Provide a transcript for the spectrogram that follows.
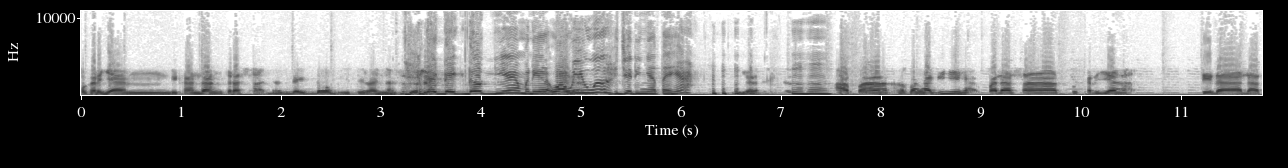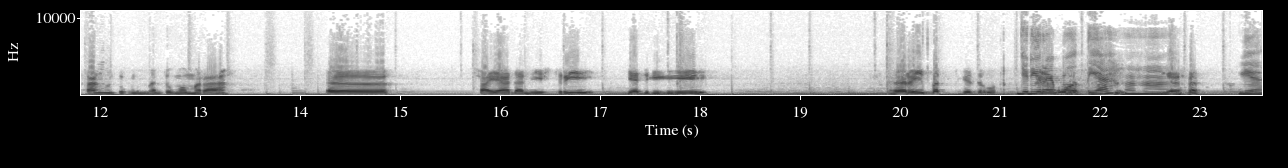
pekerjaan di kandang terasa deg dog istilahnya. Deg dognya menir wawiweh jadinya teh ya. ya. Mhm. Apa apalagi pada saat pekerja tidak datang untuk membantu memerah, eh saya dan istri jadi ribet gitu. Jadi repot ya. Mhm. Ya. Ya.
